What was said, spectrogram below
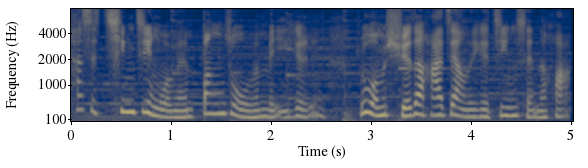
他是亲近我们，帮助我们每一个人。如果我们学到他这样的一个精神的话，呃，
